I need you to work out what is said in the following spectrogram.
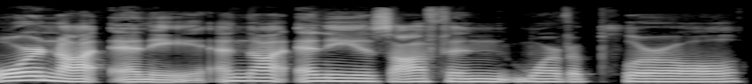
or not any, and not any is often more of a plural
